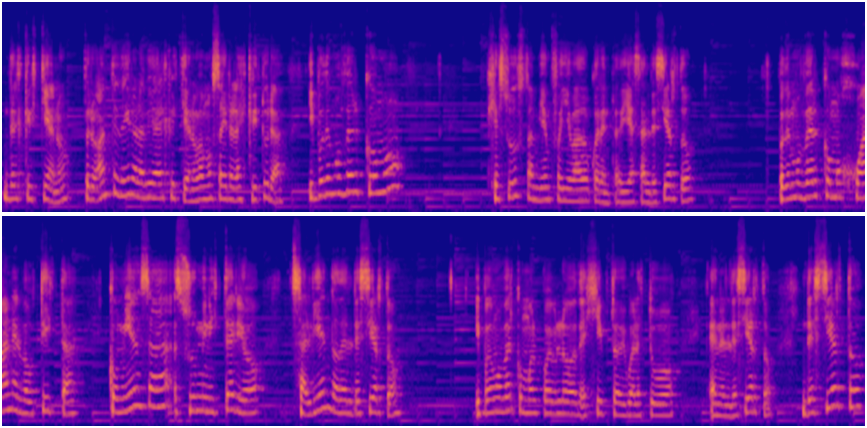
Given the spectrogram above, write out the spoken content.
del cristiano, pero antes de ir a la vida del cristiano vamos a ir a la escritura y podemos ver cómo Jesús también fue llevado 40 días al desierto. Podemos ver cómo Juan el Bautista comienza su ministerio saliendo del desierto y podemos ver cómo el pueblo de Egipto igual estuvo en el desierto. Desierto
